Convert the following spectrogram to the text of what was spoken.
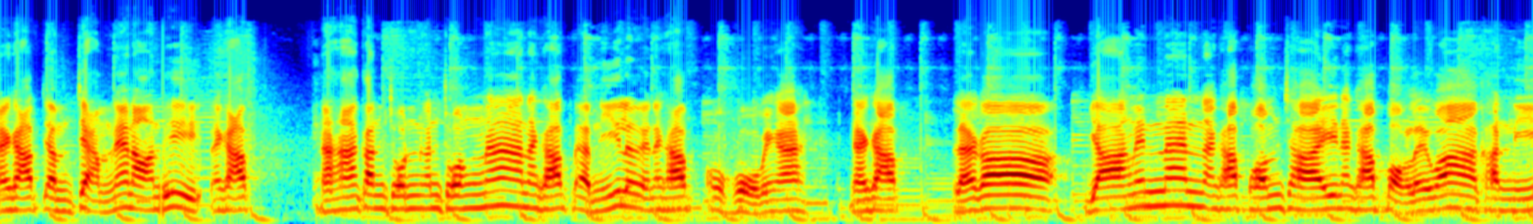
นะครับแจ่มๆ แน่นอนพี่นะครับนะฮะกันชนกันชนหน้านะครับ แบบนี้เลยนะครับ โอ้โห เป็นไงนะครับ แล้วก็ยางแน่นๆนะครับ พร้อมใช้นะครับ บอกเลยว่าคันนี้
